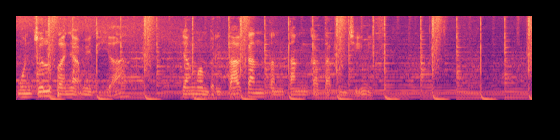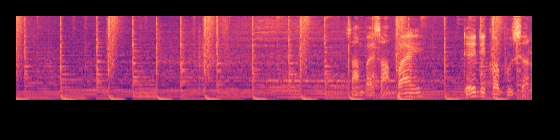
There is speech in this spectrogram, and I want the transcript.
Muncul banyak media yang memberitakan tentang kata kunci ini. Sampai-sampai Deddy Corbuzier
